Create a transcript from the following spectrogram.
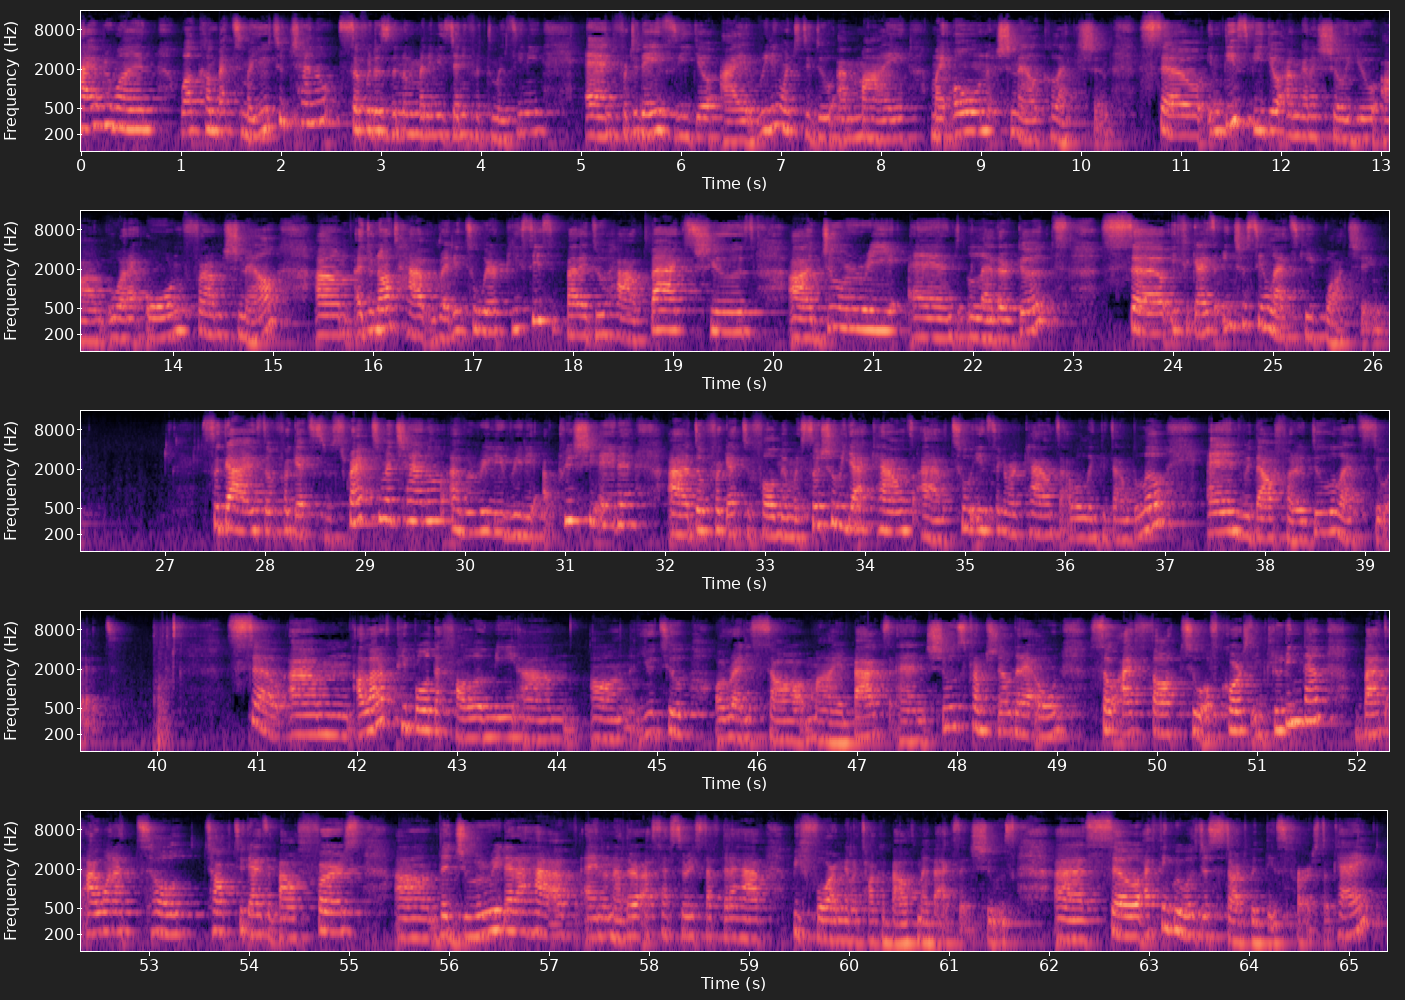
Hi everyone, welcome back to my YouTube channel. So for those who don't know my name is Jennifer Tomasini and for today's video I really wanted to do a, my, my own Chanel collection. So in this video I'm gonna show you um, what I own from Chanel. Um, I do not have ready to wear pieces but I do have bags, shoes, uh, jewelry and leather goods. So if you guys are interested, let's keep watching. So guys, don't forget to subscribe to my channel. I would really, really appreciate it. Uh, don't forget to follow me on my social media accounts. I have two Instagram accounts. I will link it down below. And without further ado, let's do it. So, um, a lot of people that follow me um, on YouTube already saw my bags and shoes from Chanel that I own. So, I thought to, of course, including them, but I want to talk to you guys about first um, the jewelry that I have and another accessory stuff that I have before I'm going to talk about my bags and shoes. Uh, so, I think we will just start with this first, okay?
